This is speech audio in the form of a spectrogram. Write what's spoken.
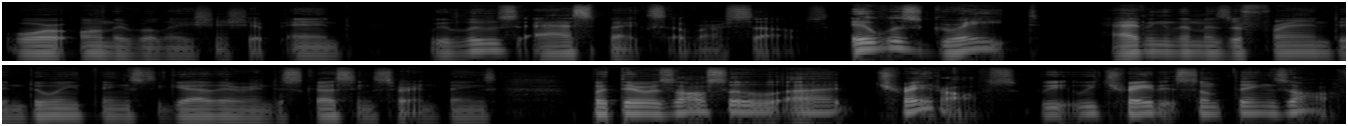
or on the relationship and we lose aspects of ourselves. It was great having them as a friend and doing things together and discussing certain things. But there was also uh, trade offs. We, we traded some things off.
